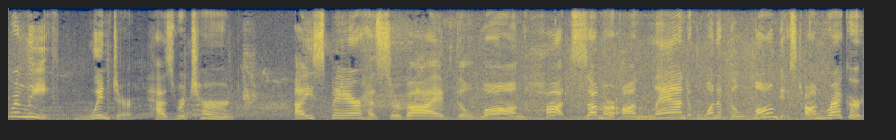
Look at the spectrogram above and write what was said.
relief, winter has returned. Ice Bear has survived the long, hot summer on land, one of the longest on record.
